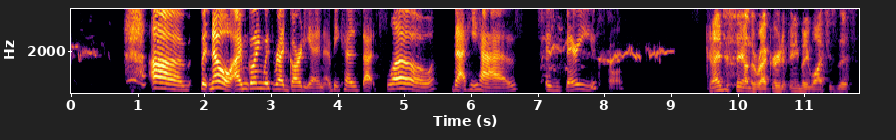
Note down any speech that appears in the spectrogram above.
um, but no, I'm going with Red Guardian because that slow that he has is very useful. Can I just say on the record, if anybody watches this,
